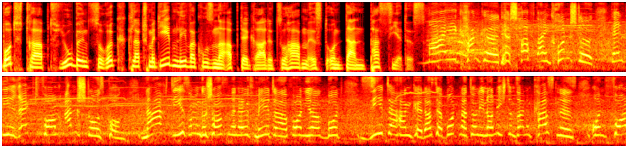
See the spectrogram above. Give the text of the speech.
Butt trabt jubelnd zurück, klatscht mit jedem Leverkusener ab, der gerade zu haben ist und dann passiert es. Mike Hanke, der schafft ein Kunststück, denn direkt vorm Anstoßpunkt, nach diesem geschossenen Elfmeter von Jörg Butt, sieht der Hanke, dass der Butt natürlich noch nicht in seinem Kasten ist und von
